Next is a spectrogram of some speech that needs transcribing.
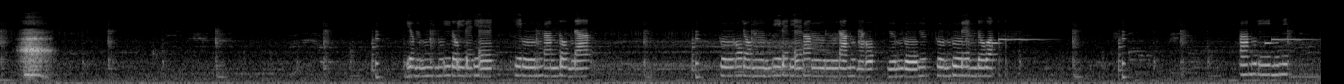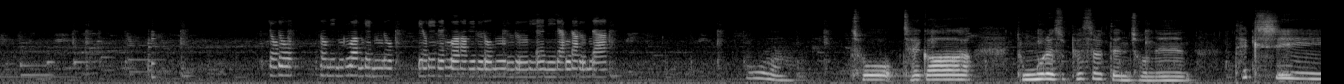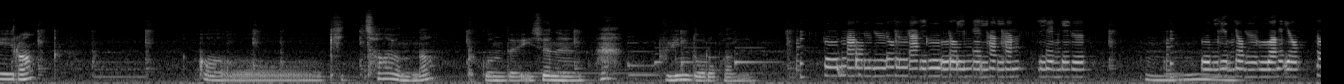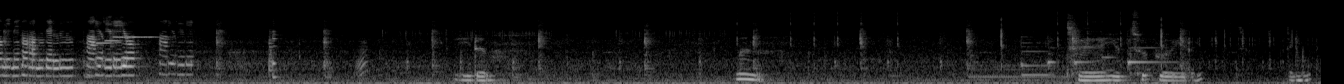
제가 동물의 숲 했을 땐 저는 택시랑 어 기차였나? 그건데 이제는 무인도로 가는. 음. 이름은 제 유튜브 이름 제로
